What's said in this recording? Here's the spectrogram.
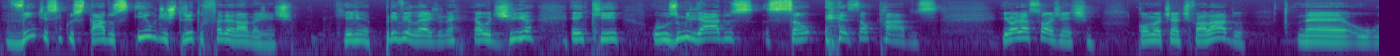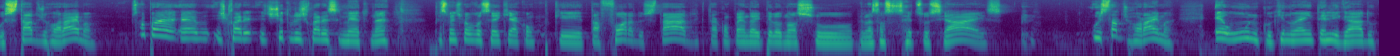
25 estados e o Distrito Federal, minha gente. Que privilégio, né? É o dia em que os humilhados são exaltados. E olha só, gente, como eu tinha te falado, né, o estado de Roraima, só para é, título de esclarecimento, né? Principalmente para você que é, está fora do estado, que está acompanhando aí pelo nosso, pelas nossas redes sociais. O estado de Roraima é o único que não é interligado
